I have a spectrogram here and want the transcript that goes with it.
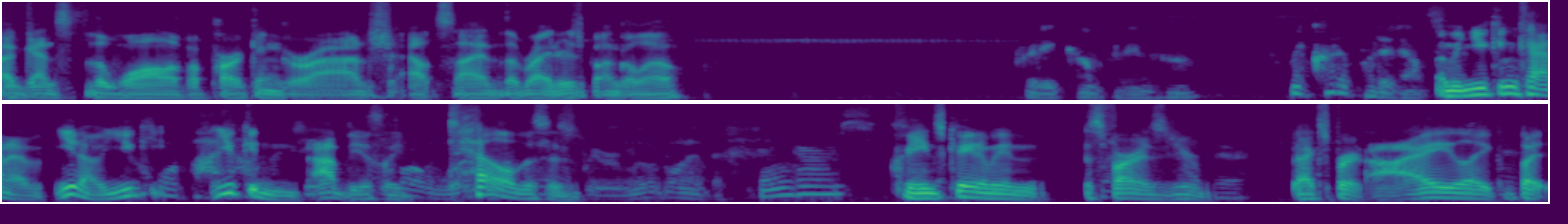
against the wall of a parking garage outside the writer's bungalow. Pretty comforting, huh? We could have put it outside. I mean, you can kind of you know you can, you can obviously tell this is We removed one of the fingers. green screen. I mean, as far as your expert eye, like, but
